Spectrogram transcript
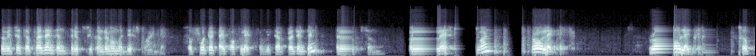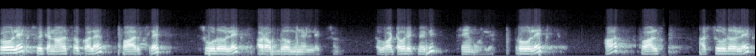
So which is present in thrips. You can remember this point. So footed type of legs which are present in thrips. So last one, pro legs. Pro legs. So pro legs we can also call as false legs, pseudo legs or abdominal legs. So whatever it may be, same only. Pro legs, or false or pseudo legs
